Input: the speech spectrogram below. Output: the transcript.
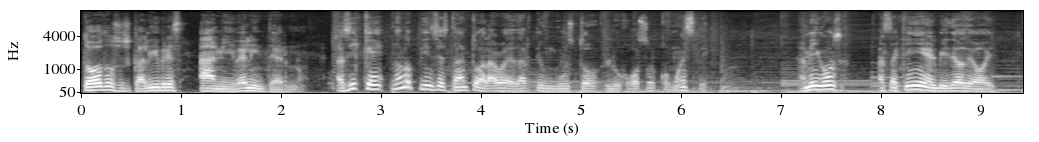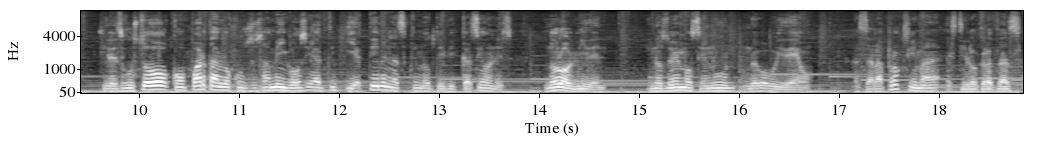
todos sus calibres a nivel interno. Así que no lo pienses tanto a la hora de darte un gusto lujoso como este. Amigos, hasta aquí el video de hoy. Si les gustó, compártanlo con sus amigos y activen las notificaciones. No lo olviden. Y nos vemos en un nuevo video. Hasta la próxima, estilócratas.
